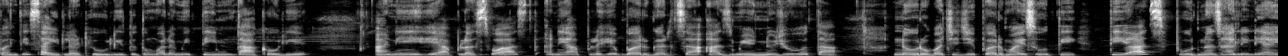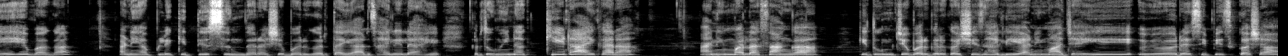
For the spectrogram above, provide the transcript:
पण ती साईडला ठेवली. तर तुम्हाला मी तीन दाखवली आहे. आणि हे आपलं स्वास्त आणि आपलं हे बर्गरचा आज मेन्यू जो होता नवरोबाची जी फरमाईश होती ती आज पूर्ण झालेली आहे हे बघा. आणि आपले किती सुंदर असे बर्गर तयार झालेले आहे. तर तुम्ही नक्की ट्राय करा. आणि मला सांगा की तुमची बर्गर कशी झाली आणि माझ्याही रेसिपीज कशा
